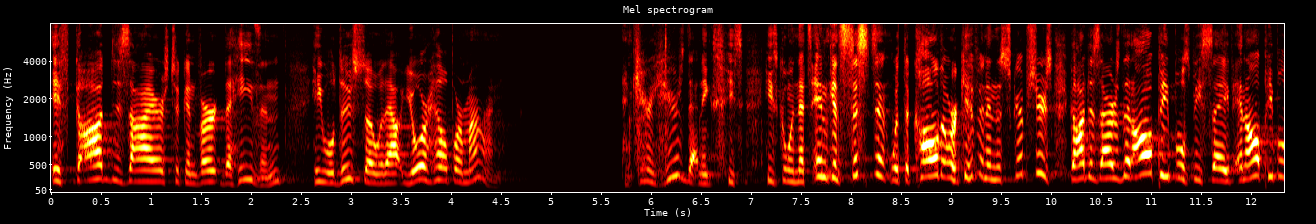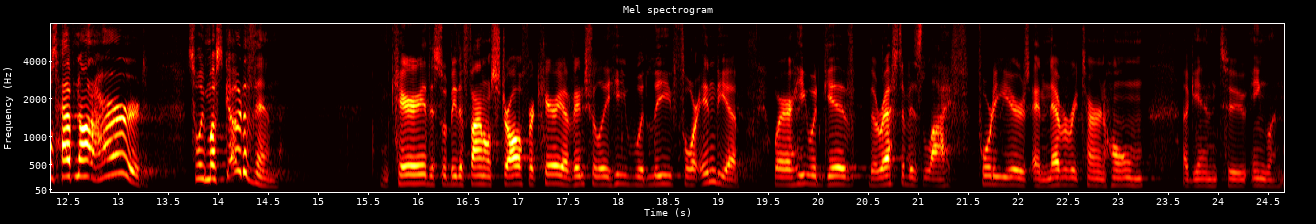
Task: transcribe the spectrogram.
If God desires to convert the heathen, he will do so without your help or mine. And Carey hears that and he's, he's, he's going, That's inconsistent with the call that we're given in the scriptures. God desires that all peoples be saved, and all peoples have not heard. So we must go to them. And Carey, this would be the final straw for Carey. Eventually, he would leave for India, where he would give the rest of his life, 40 years, and never return home again to England.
